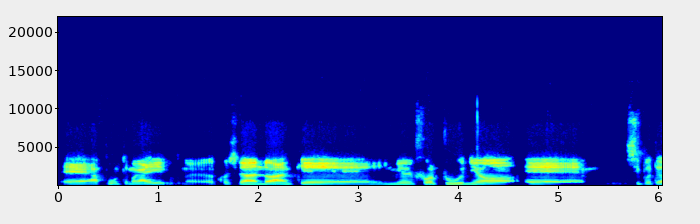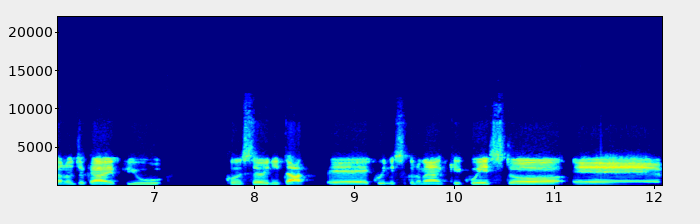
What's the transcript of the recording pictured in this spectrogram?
eh, appunto, magari eh, considerando anche il mio infortunio, eh, si potevano giocare più con serenità. Eh, quindi secondo me anche questo eh,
